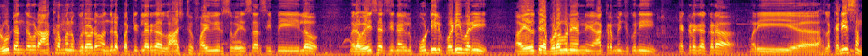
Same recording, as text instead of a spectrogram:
రూట్ అంతా కూడా ఆక్రమణకు గురవడం అందులో పర్టికులర్గా లాస్ట్ ఫైవ్ ఇయర్స్ వైఎస్ఆర్సీపీలో మరి వైఎస్ఆర్సీ నాయకులు పోటీలు పడి మరి ఏదైతే ఆ ఆక్రమించుకుని ఎక్కడికక్కడ మరి అసలు కనీసం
